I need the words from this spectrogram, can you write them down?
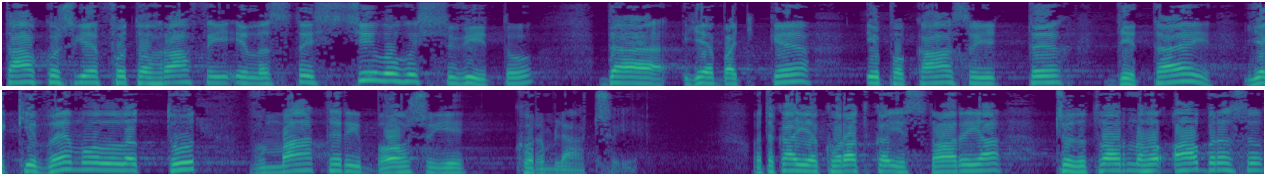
також є фотографії і листи з цілого світу, де є батьки і показують тих дітей, які вимолили тут в Матері Божої кормлячої. Отака є коротка історія чудотворного образу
